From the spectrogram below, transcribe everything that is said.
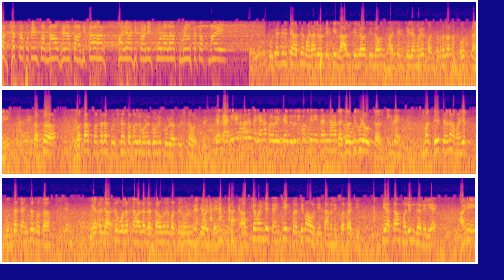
तर छत्रपतींचं नाव घेण्याचा अधिकार हा या ठिकाणी कोणालाच मिळू शकत नाही. कुठेतरी ते असे म्हणाले होते की लाल किल्ल्यावरती जाऊन भाषण केल्यामुळे पंतप्रधान होत नाही तसं स्वतः स्वतःला कृष्ण समजलं म्हणून कोणी कृष्ण होत नाही. त्या कॅबिनेटमध्ये सगळ्यांना प्रवेश द्या विरोधी पक्ष नेत्यांना त्याच्यावरती कुठे उत्तर एक्झॅक्ट मग तेच आहे ना म्हणजे मुद्दा त्यांचाच होता. मी आता जास्त बोलत नाही माझा घसा वगैरे बसेल म्हणून भीती वाटते. मुख्य म्हणजे त्यांची एक प्रतिमा होती चांगली स्वतःची. ती आता मलिन झालेली आहे. आणि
